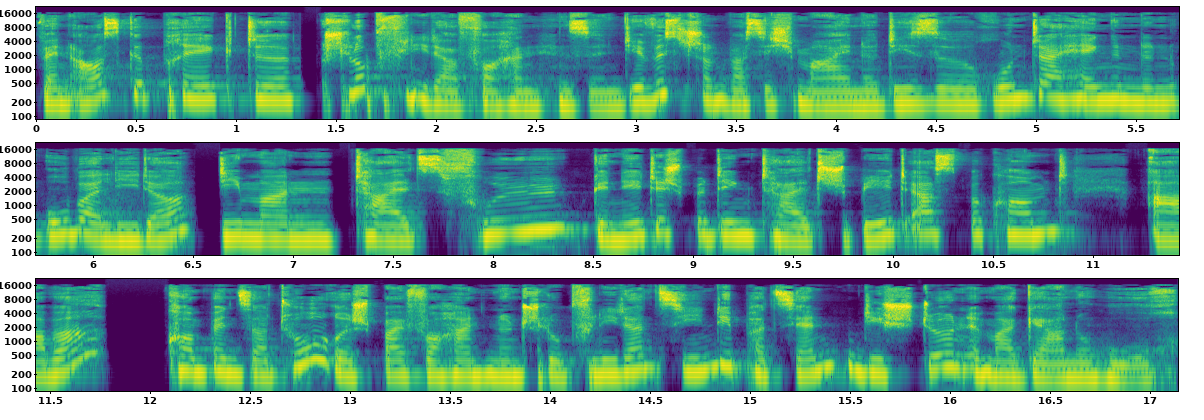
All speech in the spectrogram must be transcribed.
wenn ausgeprägte Schlupflider vorhanden sind. Ihr wisst schon, was ich meine. Diese runterhängenden Oberlider, die man teils früh, genetisch bedingt, teils spät erst bekommt. Aber Kompensatorisch bei vorhandenen Schlupflidern ziehen die Patienten die Stirn immer gerne hoch.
